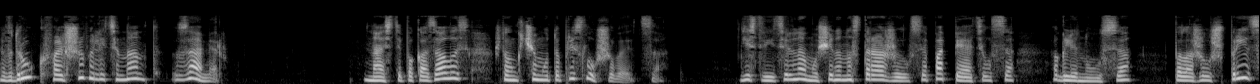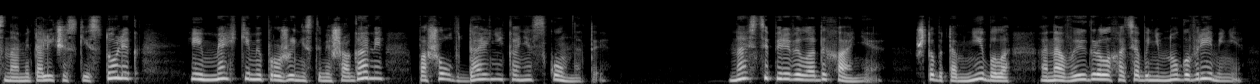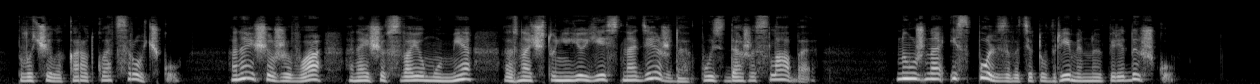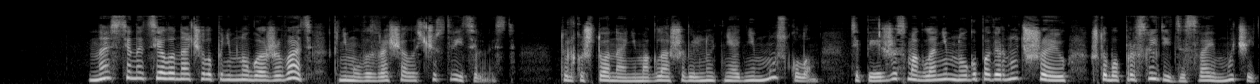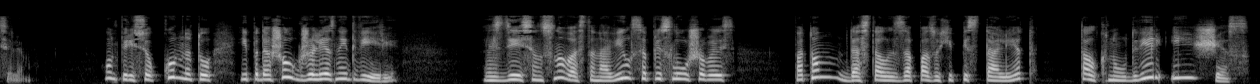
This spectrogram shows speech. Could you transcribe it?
Вдруг фальшивый лейтенант замер. Насте показалось, что он к чему-то прислушивается. Действительно, мужчина насторожился, попятился, оглянулся, положил шприц на металлический столик и мягкими пружинистыми шагами пошел в дальний конец комнаты. Настя перевела дыхание. Что бы там ни было, она выиграла хотя бы немного времени, получила короткую отсрочку. Она еще жива, она еще в своем уме, а значит, у нее есть надежда, пусть даже слабая. Нужно использовать эту временную передышку. Настина тело начало понемногу оживать, к нему возвращалась чувствительность. Только что она не могла шевельнуть ни одним мускулом, теперь же смогла немного повернуть шею, чтобы проследить за своим мучителем. Он пересек комнату и подошел к железной двери. Здесь он снова остановился, прислушиваясь, потом достал из-за пазухи пистолет, толкнул дверь и исчез.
